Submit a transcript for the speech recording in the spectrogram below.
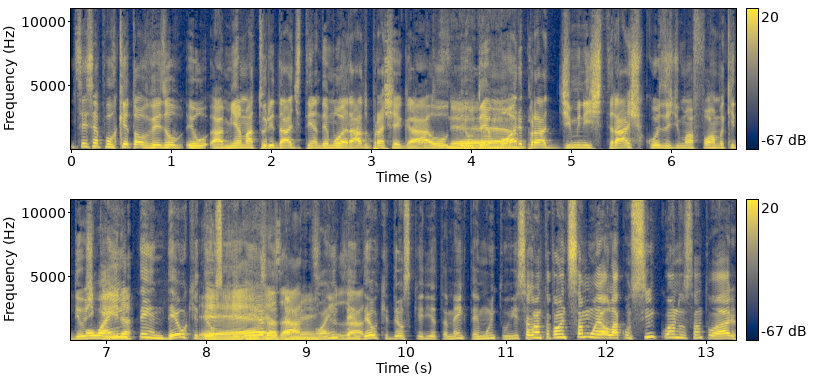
Não sei se é porque talvez eu, eu a minha maturidade tenha demorado para chegar, ou é. eu demore para administrar as coisas de uma forma que Deus ou queira. Ou a entender o que Deus é, queria. Exatamente. Ou a entender o que Deus queria também, que tem muito isso. Agora, não tá falando de Samuel lá com cinco anos no santuário.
